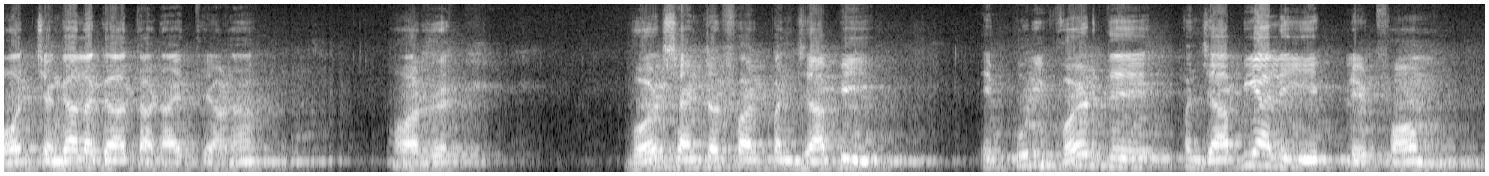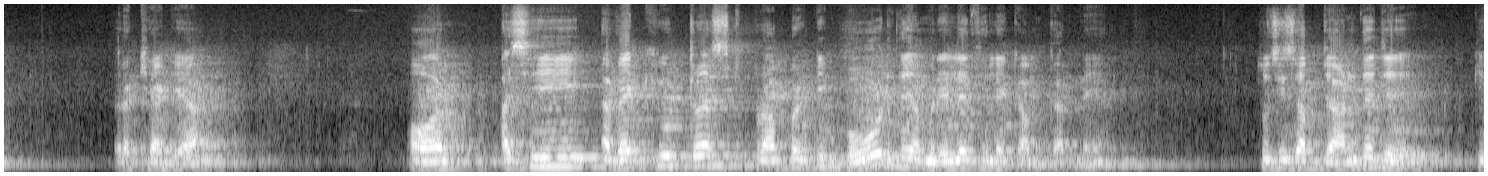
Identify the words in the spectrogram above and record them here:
ਬਹੁਤ ਚੰਗਾ ਲੱਗਾ ਤੁਹਾਡਾ ਇੱਥੇ ਆਣਾ ਔਰ ਵਰਲਡ ਸੈਂਟਰ ਫਾਰ ਪੰਜਾਬੀ, ਇਹ ਪੂਰੀ ਵਰਲਡ ਦੇ ਪੰਜਾਬੀਆਂ ਲਈ ਇੱਕ ਪਲੇਟਫਾਰਮ ਰੱਖਿਆ ਗਿਆ। ਔਰ ਅਸੀਂ ਅਵੈਕਿਊ ਟਰਸਟ ਪ੍ਰਾਪਰਟੀ ਬੋਰਡ ਦੇ ਅਮਰੇਲੇ ਥੱਲੇ ਕੰਮ ਕਰਨੇ ਆ। ਤੁਸੀਂ ਸਭ ਜਾਣਦੇ ਜੇ ਕਿ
